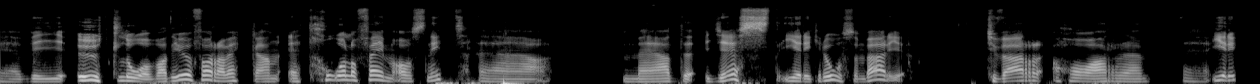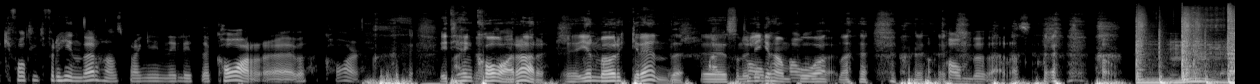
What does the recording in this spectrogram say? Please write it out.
Eh, vi utlovade ju förra veckan ett Hall of Fame-avsnitt eh, med gäst Erik Rosenberg. Tyvärr har eh, Erik fått lite förhinder. Han sprang in i lite kar... Kar? I ett gäng karar i en mörk gränd. Så nu ligger han på... Tom där alltså.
